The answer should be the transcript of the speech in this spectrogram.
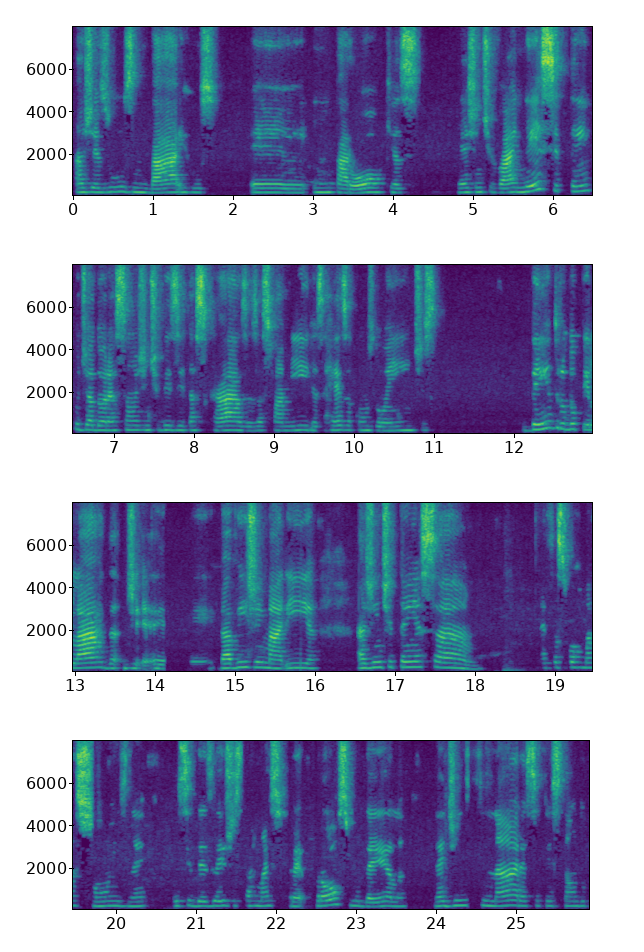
a Jesus em bairros, é, em paróquias. A gente vai, nesse tempo de adoração, a gente visita as casas, as famílias, reza com os doentes. Dentro do pilar da, de, é, da Virgem Maria, a gente tem essa, essas formações, né? Esse desejo de estar mais próximo dela, né? De ensinar essa questão do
